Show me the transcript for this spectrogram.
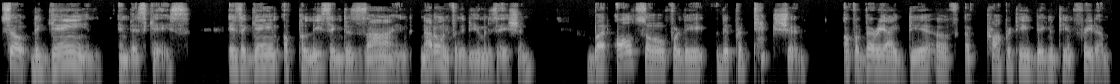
So the game in this case is a game of policing designed not only for the dehumanization, but also for the, the protection of a very idea of, of property, dignity, and freedom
